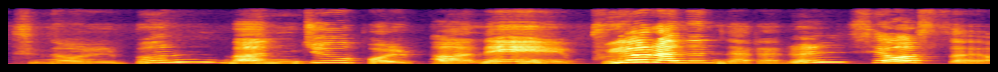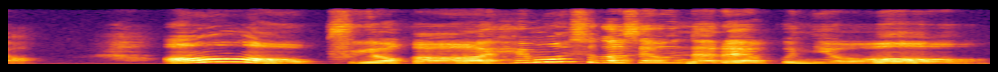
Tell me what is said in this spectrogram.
드넓은 만주 벌판에 부여라는 나라를 세웠어요. 어, 부여가 해모수가 세운 나라였군요.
